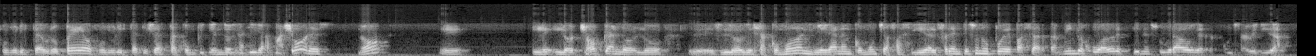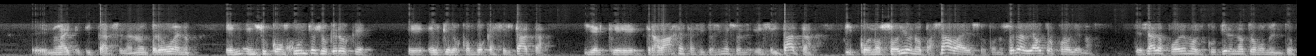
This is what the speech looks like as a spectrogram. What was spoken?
futbolista europeo, futbolista que ya está compitiendo en las ligas mayores, ¿no? Eh, lo chocan, lo, lo, eh, lo, desacomodan y le ganan con mucha facilidad al frente. Eso no puede pasar. También los jugadores tienen su grado de responsabilidad. Eh, no hay que quitársela, ¿no? Pero bueno, en, en su conjunto yo creo que el que los convoca es el Tata y el que trabaja estas situaciones es el Tata. Y con Osorio no pasaba eso, con Osorio había otros problemas, que ya los podemos discutir en otro momento.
